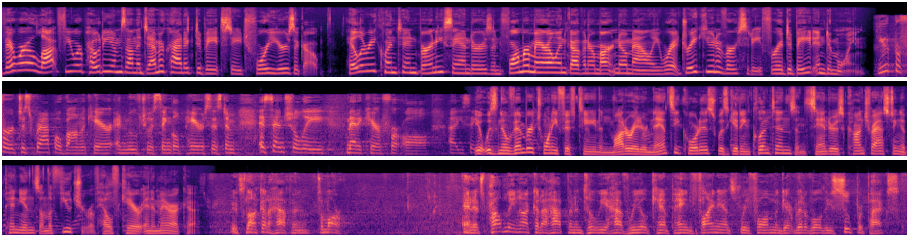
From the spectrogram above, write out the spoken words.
There were a lot fewer podiums on the Democratic debate stage four years ago. Hillary Clinton, Bernie Sanders, and former Maryland Governor Martin O'Malley were at Drake University for a debate in Des Moines. You'd prefer to scrap Obamacare and move to a single payer system, essentially Medicare for all. Uh, it was November 2015, and moderator Nancy Cordes was getting Clinton's and Sanders' contrasting opinions on the future of health care in America. It's not going to happen tomorrow. And it's probably not going to happen until we have real campaign finance reform and get rid of all these super PACs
